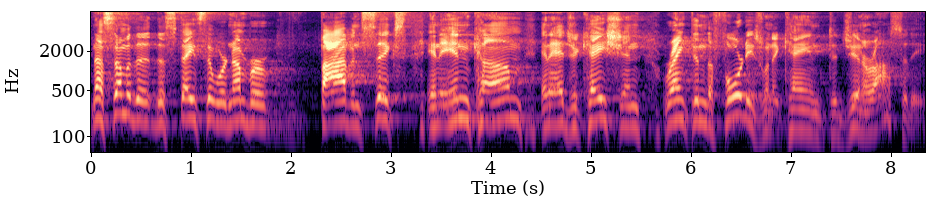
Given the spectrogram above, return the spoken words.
Now, some of the, the states that were number five and six in income and education ranked in the 40s when it came to generosity.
